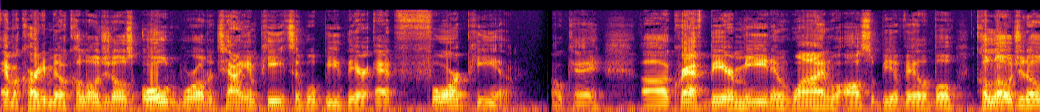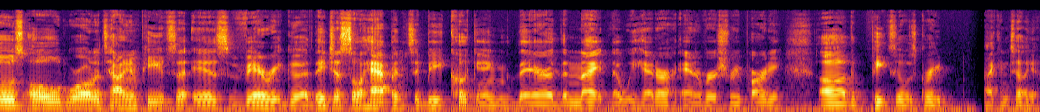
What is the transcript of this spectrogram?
at McCarty Mill, Cologito's Old World Italian Pizza will be there at 4 p.m. Okay. Uh, craft beer, mead, and wine will also be available. Cologito's Old World Italian Pizza is very good. They just so happened to be cooking there the night that we had our anniversary party. Uh, the pizza was great, I can tell you.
